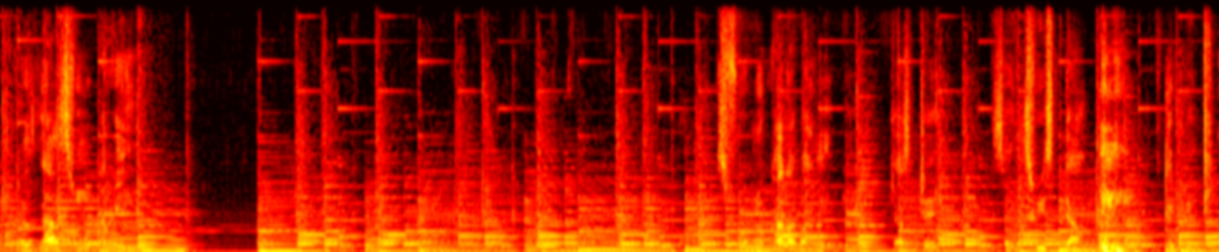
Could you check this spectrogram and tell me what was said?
Because that's no green sifuna ukhala abaningi just say twist down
